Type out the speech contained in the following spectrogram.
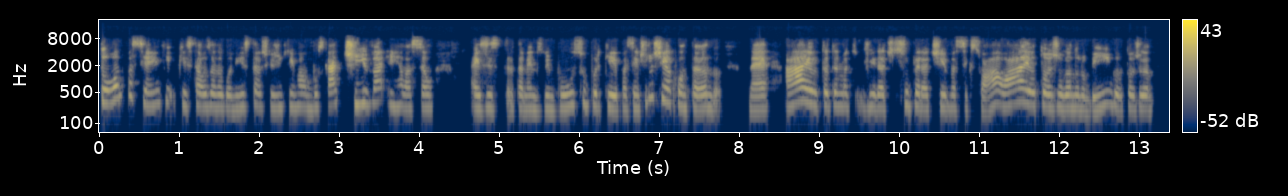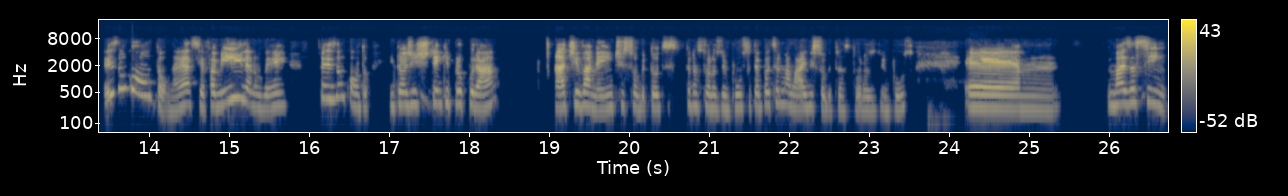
todo paciente que está usando agonista, acho que a gente tem uma busca ativa em relação a esses tratamentos do impulso, porque o paciente não chega contando né? Ah, eu tô tendo uma vida super ativa sexual, ah, eu tô jogando no bingo, eu tô jogando. Eles não contam, né? Se a família não vem, eles não contam. Então a gente tem que procurar ativamente sobre todos os transtornos do impulso, até pode ser uma live sobre transtornos do impulso. É... Mas assim,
